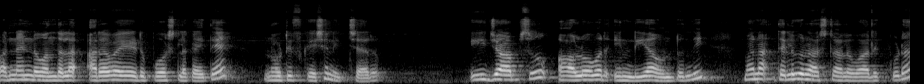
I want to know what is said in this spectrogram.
పన్నెండు వందల అరవై ఏడు పోస్టులకైతే నోటిఫికేషన్ ఇచ్చారు. ఈ జాబ్స్ ఆల్ ఓవర్ ఇండియా ఉంటుంది. మన తెలుగు రాష్ట్రాల వారికి కూడా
